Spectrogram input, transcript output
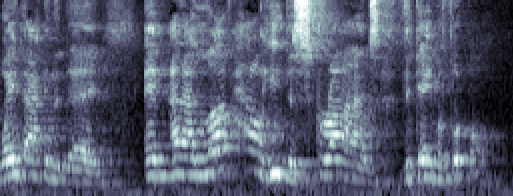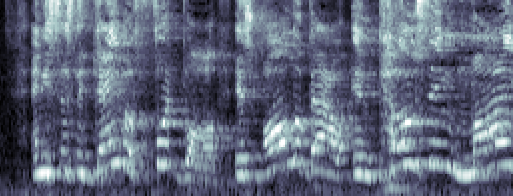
way back in the day. And, and I love how he describes the game of football. And he says the game of football is all about imposing my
